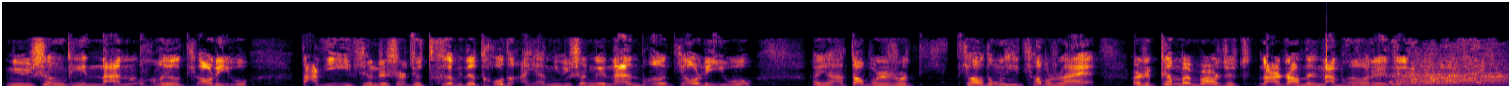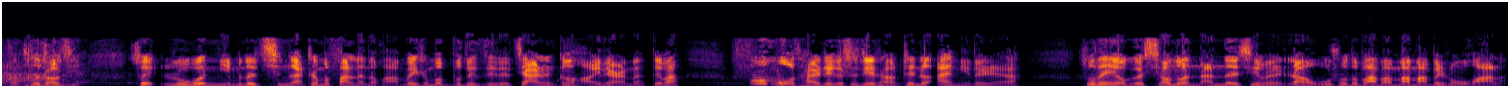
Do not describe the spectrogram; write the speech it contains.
女生给男朋友挑礼物，大迪一听这事儿就特别的头疼。哎呀，女生给男朋友挑礼物，哎呀，倒不是说挑东西挑不出来，而是根本不知道就哪儿找那男朋友这个，我特着急。所以，如果你们的情感这么泛滥的话，为什么不对自己的家人更好一点呢？对吧？父母才是这个世界上真正爱你的人啊！昨天有个小暖男的新闻，让无数的爸爸妈妈被融化了。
